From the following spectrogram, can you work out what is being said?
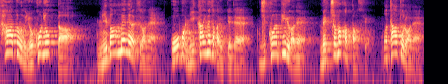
タートルの横におった2番目のやつがね、応募2回目とか言ってて、自己アピールがね、めっちゃうまかったんですよ。まあ、タートルはね、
